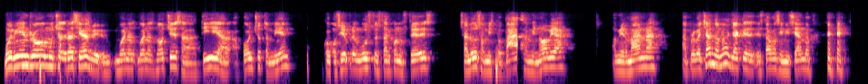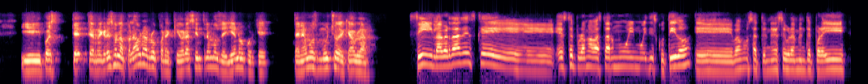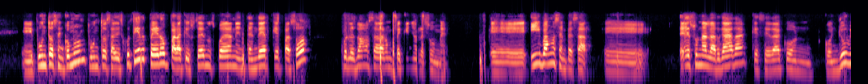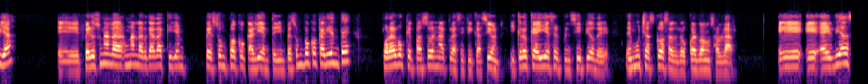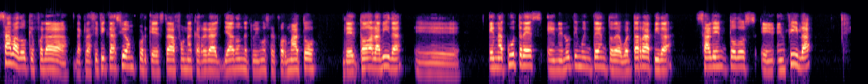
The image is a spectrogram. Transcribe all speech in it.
Muy bien, Ro, muchas gracias. Buenas, buenas noches a ti, a, a Poncho también. Como siempre, un gusto estar con ustedes. Saludos a mis papás, a mi novia, a mi hermana, aprovechando, ¿no? Ya que estamos iniciando. y pues te, regreso la palabra, Ro, para que ahora sí entremos de lleno porque tenemos mucho de qué hablar. Sí, la verdad es que este programa va a estar muy, muy discutido. Eh, vamos a tener seguramente por ahí eh, puntos en común, puntos a discutir, pero para que ustedes nos puedan entender qué pasó, pues les vamos a dar un pequeño resumen. Eh, y vamos a empezar. es una largada que se da con, con lluvia, eh, pero es una, una largada que ya empezó un poco caliente y empezó un poco caliente por algo que pasó en la clasificación y creo que ahí es el principio de, de muchas cosas de lo cual vamos a hablar. Eh, eh, el día sábado, que fue la, la, clasificación, porque esta fue una carrera ya donde tuvimos el formato de toda la vida, en la Q3, en el último intento de la vuelta rápida, salen todos en, en fila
